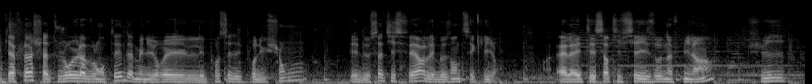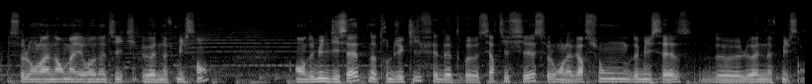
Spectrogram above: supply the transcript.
Mecaflash a toujours eu la volonté d'améliorer les procédés de production et de satisfaire les besoins de ses clients. Elle a été certifiée ISO 9001, puis selon la norme aéronautique EN 9100. En 2017, notre objectif est d'être certifié selon la version 2016 de l'EN 9100.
